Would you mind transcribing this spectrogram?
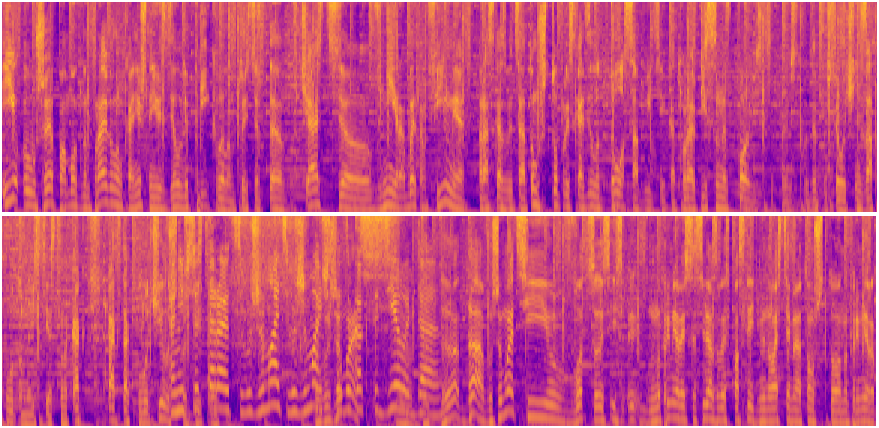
И уже по модным правилам, конечно, ее сделали приквелом. То есть это в часть, э, в ней, в этом фильме рассказывается о том, что происходило до событий, которые описаны в повести. То есть вот это все очень запутанно, естественно. Как, как так получилось, Они все дети- стараются выжимать, выжимать, что-то как-то делать, да. да, да, выжимать. И вот, э, с- с- э, например, если связывая с последними новостями о том, что, например,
